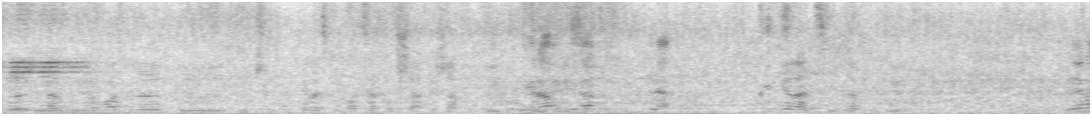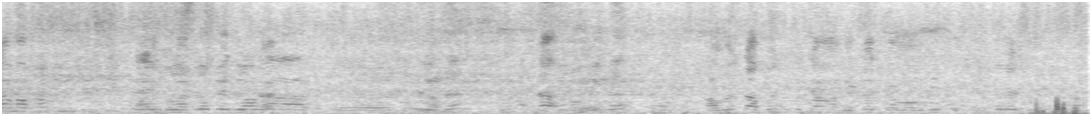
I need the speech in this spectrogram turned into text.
dumneavoastră, dar dumneavoastră, uh, în ce punct erați când v-ați apropiat deja cu tirul? Eram virat dreapta. Cât erați de cu tirul? Eram aproape intersecție. Ai văzut-o pe doamna Blândă? Da, am văzut apoi după ce am avertat că am auzit cu scriptură și am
